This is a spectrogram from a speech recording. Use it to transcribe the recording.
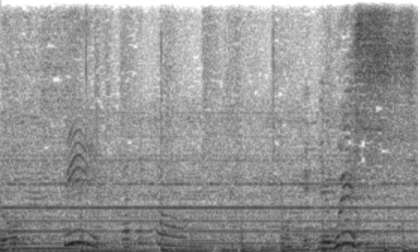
Ça va être chaud jour. Oui, tu pratiques ton. On clique les wish!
